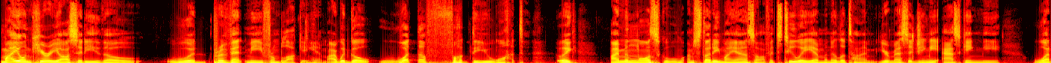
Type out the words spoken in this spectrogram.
my own curiosity though would prevent me from blocking him. I would go, "What the fuck do you want?" Like, I'm in law school. I'm studying my ass off. It's 2 a.m. Manila time. You're messaging me asking me what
